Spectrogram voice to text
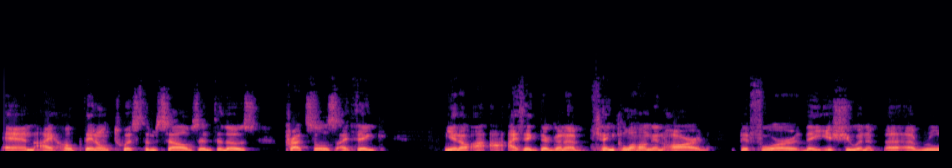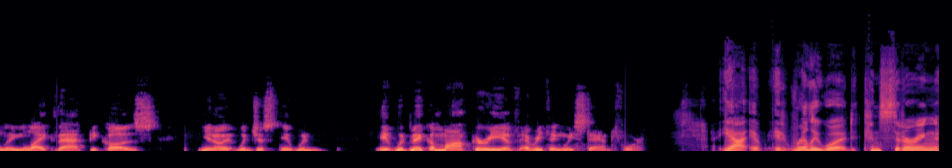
And I hope they don't twist themselves into those pretzels. I think, you know, I, I think they're going to think long and hard before they issue an, a, a ruling like that because, you know, it would just, it would, it would make a mockery of everything we stand for. Yeah, it, it really would, considering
